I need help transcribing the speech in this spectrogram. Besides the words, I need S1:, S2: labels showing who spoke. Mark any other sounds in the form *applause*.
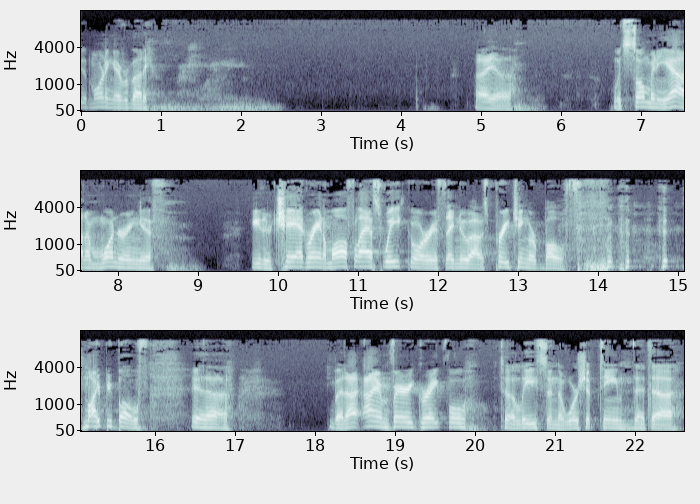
S1: Good morning, everybody. I, uh, with so many out, I'm wondering if either Chad ran them off last week or if they knew I was preaching or both. *laughs* Might be both. Uh, but I, I, am very grateful to Elise and the worship team that, uh,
